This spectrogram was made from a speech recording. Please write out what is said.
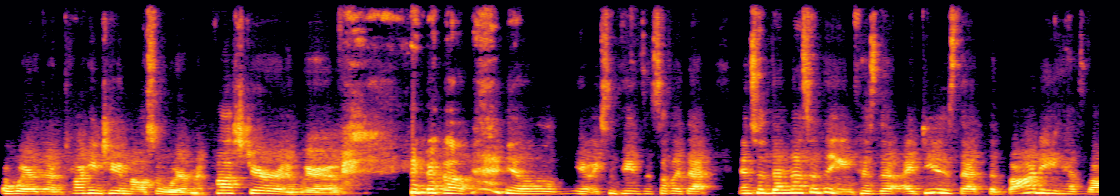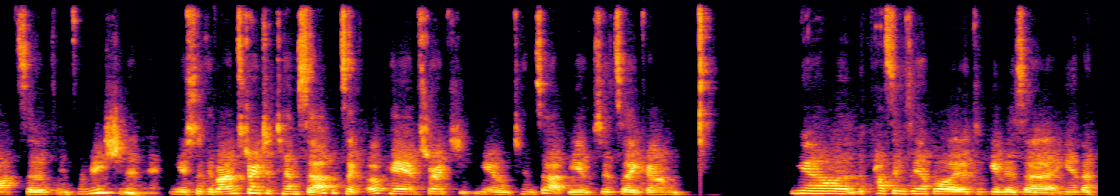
aware that I'm talking to you. I'm also aware of my posture and aware of, you know, you know, aches and pains and stuff like that. And so then that's the thing, because the idea is that the body has lots of information in it. You know, so if I'm starting to tense up, it's like, okay, I'm starting to, you know, tense up. You know, so it's like, um, you know, the classic example I like to give is, uh, you know, the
